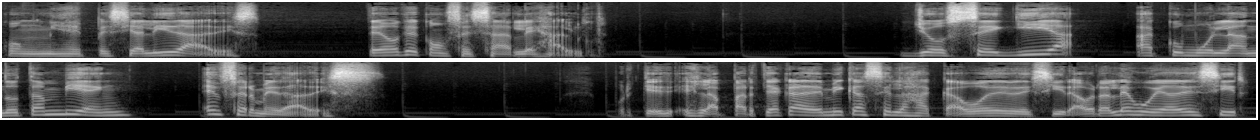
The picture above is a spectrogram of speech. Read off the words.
con mis especialidades, tengo que confesarles algo yo seguía acumulando también enfermedades. Porque la parte académica se las acabo de decir. Ahora les voy a decir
